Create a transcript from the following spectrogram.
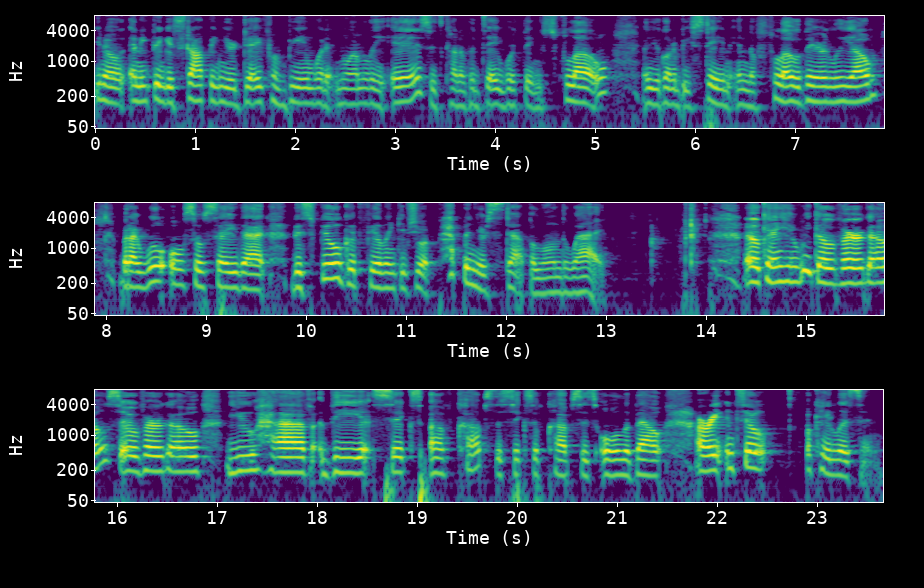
you know anything is stopping your day from being what it normally is. It's kind of a day where things flow and you're going to be staying in the flow there, Leo. But I will also say that this feel good feeling gives you a pep in your step along the way. Okay, here we go, Virgo. So, Virgo, you have the Six of Cups. The Six of Cups is all about, all right, and so okay, listen.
